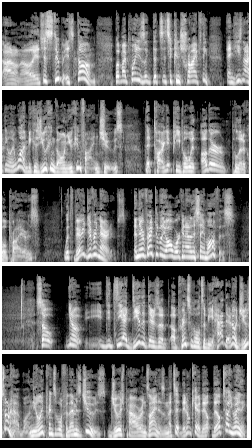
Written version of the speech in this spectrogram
I don't know. It's just stupid. It's dumb. But my point is like that's it's a contrived thing, and he's not the only one because you can go and you can find Jews that target people with other political priors with very different narratives, and they're effectively all working out of the same office. So, you know, it's the idea that there's a, a principle to be had there. No, Jews don't have one. The only principle for them is Jews, Jewish power and Zionism. That's it. They don't care. They'll, they'll tell you anything.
